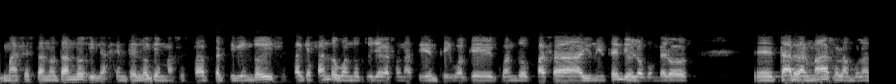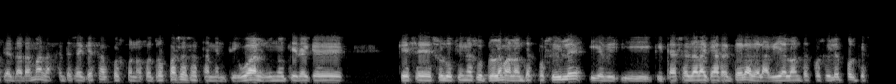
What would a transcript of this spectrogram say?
más se está notando y la gente es lo que más está percibiendo y se está quejando cuando tú llegas a un accidente. Igual que cuando pasa hay un incendio y los bomberos eh, tardan más o la ambulancia tarda más, la gente se queja, pues con nosotros pasa exactamente igual. Uno quiere que, se solucione su problema lo antes posible y, quitarse de la carretera, de la vía lo antes posible, porque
